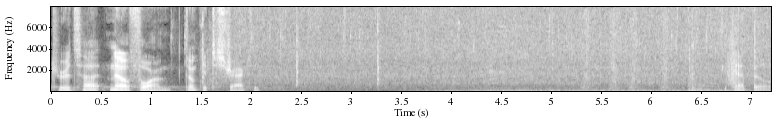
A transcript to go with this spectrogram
Druid's hut? No, forum. Don't get distracted. Get that built.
